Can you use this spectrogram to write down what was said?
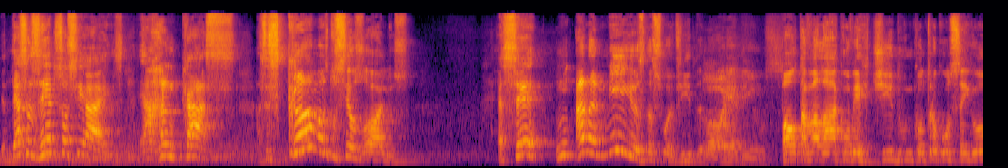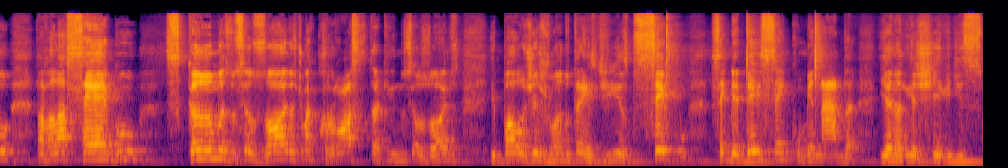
dessas redes sociais, é arrancar as escamas dos seus olhos, é ser um Ananias na sua vida. Glória a Deus. Paulo estava lá convertido, encontrou com o Senhor, estava lá cego, escamas nos seus olhos, tinha uma crosta aqui nos seus olhos, e Paulo jejuando três dias, seco, sem beber e sem comer nada. E Ananias chega e diz:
